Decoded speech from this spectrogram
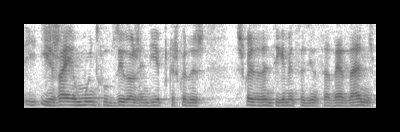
e, e, já é muito reduzido hoje em dia porque as coisas, as coisas antigamente faziam-se há 10 anos,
